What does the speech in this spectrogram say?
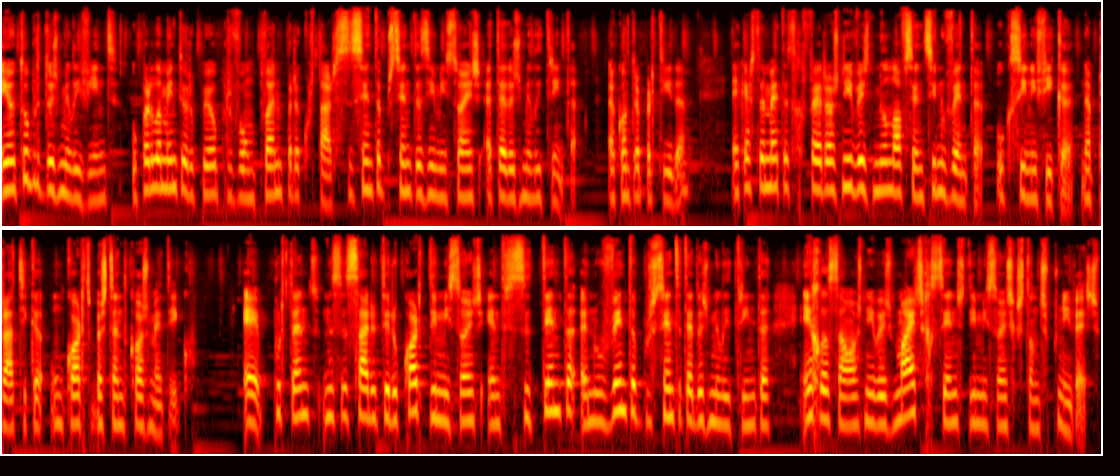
Em outubro de 2020, o Parlamento Europeu aprovou um plano para cortar 60% das emissões até 2030. A contrapartida é que esta meta se refere aos níveis de 1990, o que significa, na prática, um corte bastante cosmético. É, portanto, necessário ter o corte de emissões entre 70% a 90% até 2030 em relação aos níveis mais recentes de emissões que estão disponíveis.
